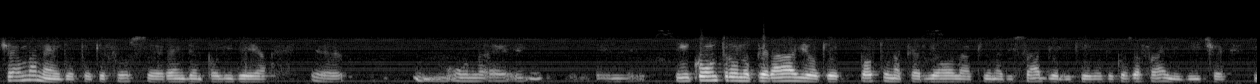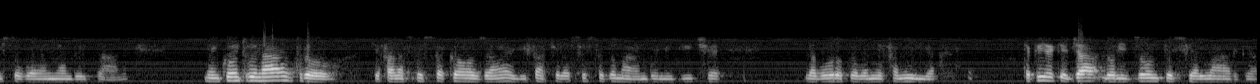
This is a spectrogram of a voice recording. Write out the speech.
c'è un aneddoto che forse rende un po' l'idea, eh, un, eh, incontro un operaio che porta una carriola piena di sabbia, gli chiedo che cosa fai, mi dice mi sto guadagnando il pane. Ne incontro un altro che fa la stessa cosa, gli faccio la stessa domanda e mi dice lavoro per la mia famiglia. Capire che già l'orizzonte si allarga.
